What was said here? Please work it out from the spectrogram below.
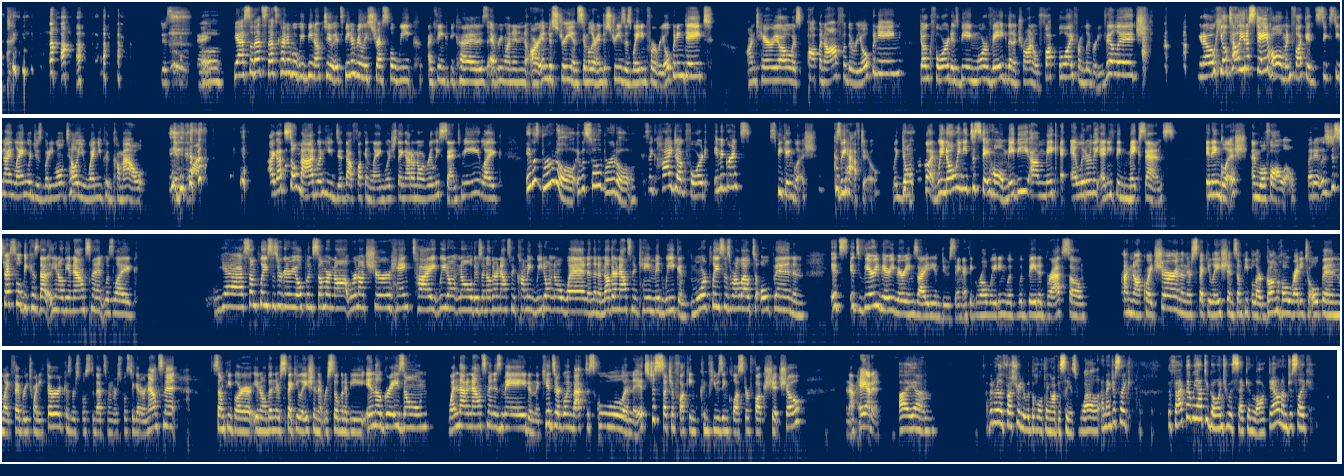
Just oh yeah so that's that's kind of what we've been up to. It's been a really stressful week i think because everyone in our industry and similar industries is waiting for a reopening date. Ontario is popping off for the reopening. Doug ford is being more vague than a toronto fuckboy from liberty village. You know he'll tell you to stay home in fucking 69 languages but he won't tell you when you can come out I got so mad when he did that fucking language thing. I don't know. It really sent me like. It was brutal. It was so brutal. It's like, hi, Doug Ford. Immigrants speak English because we have to. Like, don't yeah. good. We know we need to stay home. Maybe um, make literally anything make sense in English, and we'll follow. but it was just stressful because that you know the announcement was like yeah, some places are going to reopen, some are not. We're not sure. Hang tight. We don't know. There's another announcement coming. We don't know when. And then another announcement came midweek and more places were allowed to open and it's it's very very very anxiety inducing. I think we're all waiting with with bated breath. So I'm not quite sure. And then there's speculation. Some people are gung ho ready to open like February 23rd because we're supposed to, that's when we're supposed to get our announcement some people are you know then there's speculation that we're still going to be in the gray zone when that announcement is made and the kids are going back to school and it's just such a fucking confusing clusterfuck shit show. And i've had it i um i've been really frustrated with the whole thing obviously as well. And i just like the fact that we had to go into a second lockdown i'm just like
